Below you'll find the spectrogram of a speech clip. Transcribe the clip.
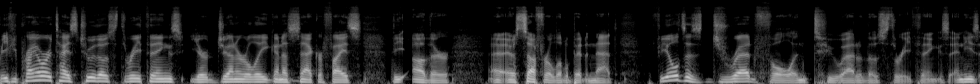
if you prioritize two of those three things, you're generally going to sacrifice the other, uh, suffer a little bit in that. Fields is dreadful in two out of those three things, and he's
